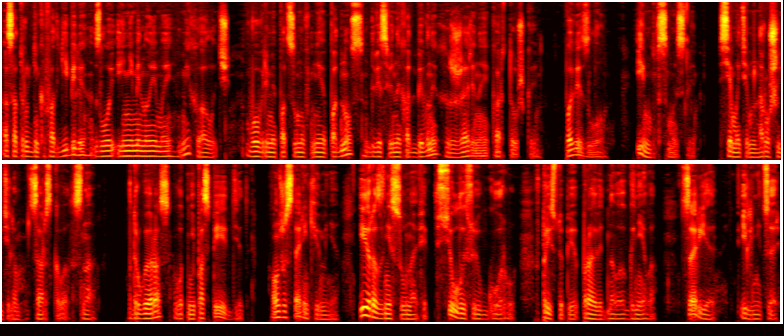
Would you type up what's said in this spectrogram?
а сотрудников от гибели, злой и неминуемой, Михалыч, вовремя подсунув мне под нос две свиных отбивных с жареной картошкой. Повезло. Им, в смысле. Всем этим нарушителям царского сна. В другой раз вот не поспеет дед, он же старенький у меня, и разнесу нафиг всю лысую гору в приступе праведного гнева. Царь я или не царь?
